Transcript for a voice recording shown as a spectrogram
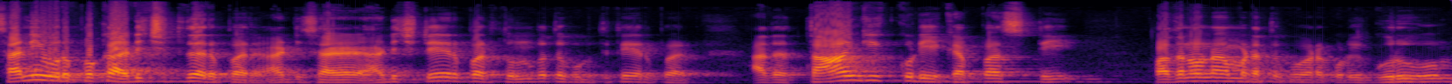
சனி ஒரு பக்கம் அடிச்சுட்டு தான் இருப்பார். அடி ச- அடிச்சுட்டே இருப்பார் துன்பத்தை கொடுத்துட்டே இருப்பார். அதை தாங்கிக்கூடிய கெப்பாசிட்டி பதினொன்றாம் இடத்துக்கு வரக்கூடிய குருவும்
